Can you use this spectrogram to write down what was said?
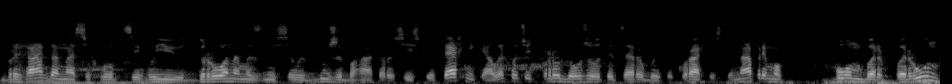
бригада. Наші хлопці воюють дронами, знищили дуже багато російської техніки, але хочуть продовжувати це робити. Курахівський напрямок, бомбер Перун,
